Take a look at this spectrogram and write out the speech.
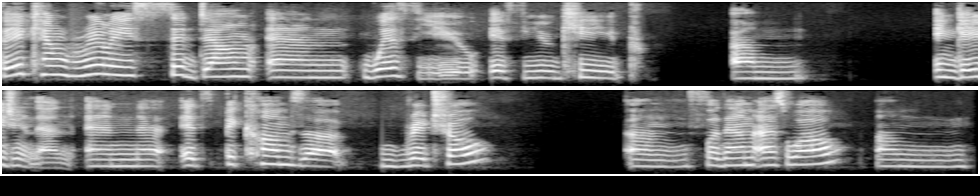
they can really sit down and with you if you keep um, engaging them, and uh, it becomes a ritual um, for them as well. Um,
